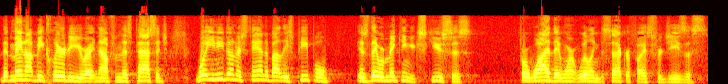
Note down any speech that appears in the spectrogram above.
that may not be clear to you right now from this passage. What you need to understand about these people is they were making excuses for why they weren't willing to sacrifice for Jesus.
